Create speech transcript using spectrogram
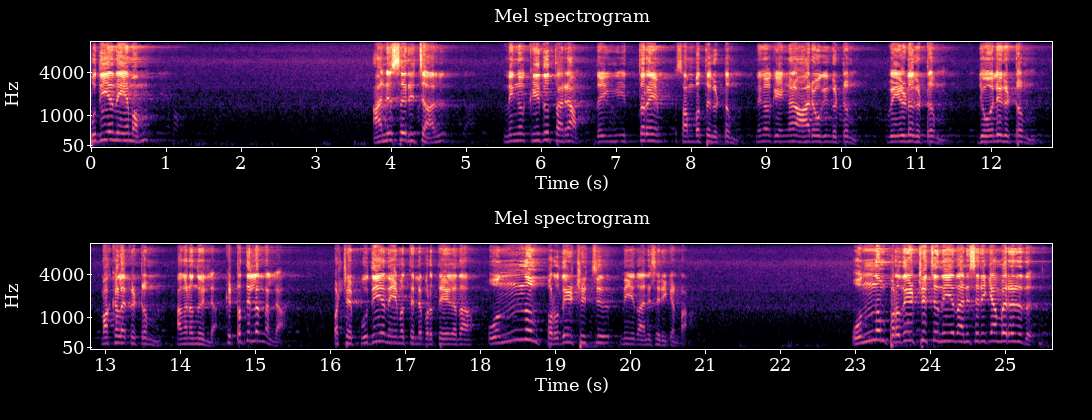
പുതിയ നിയമം അനുസരിച്ചാൽ നിങ്ങൾക്ക് ഇത് തരാം. ഇത്രയും സമ്പത്ത് കിട്ടും. നിങ്ങൾക്ക് ഇങ്ങനെ ആരോഗ്യം കിട്ടും? വീട് കിട്ടും. ജോലി കിട്ടും. മക്കളെ കിട്ടും. അങ്ങനൊന്നുമില്ല. കിട്ടത്തില്ലെന്നല്ല. പക്ഷെ പുതിയ നിയമത്തിന്റെ പ്രത്യേകത ഒന്നും പ്രതീക്ഷിച്ച് നീ ഇത് അനുസരിക്കണ്ട. ഒന്നും പ്രതീക്ഷിച്ച് നീ ഇത് അനുസരിക്കാൻ വരരുത്.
